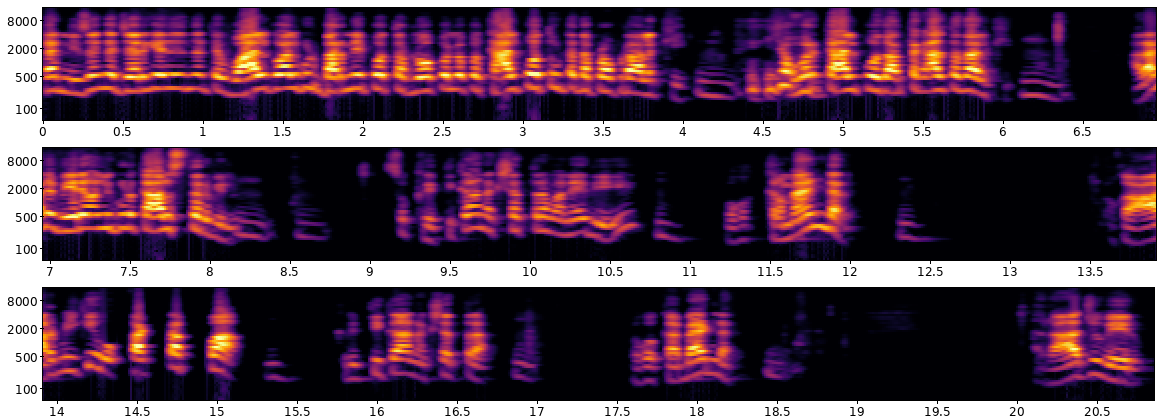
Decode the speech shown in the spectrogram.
కానీ నిజంగా జరిగేది ఏంటంటే వాళ్ళకి వాళ్ళు కూడా బర్న్ అయిపోతారు. లోపల లోపల కాలిపోతూ ఉంటుంది అప్పుడు వాళ్ళకి. ఎవరు కాలిపోదు అంత కాలుతుంది వాళ్ళకి. అలానే వేరే వాళ్ళని కూడా కాలుస్తారు వీళ్ళు. సో కృతికా నక్షత్రం అనేది. ఒక కమాండర్. ఒక ఆర్మీకి ఒక కట్టప్ప. కృతికా నక్షత్ర. ఒక కమాండర్. రాజు వేరు.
